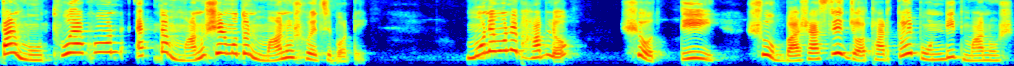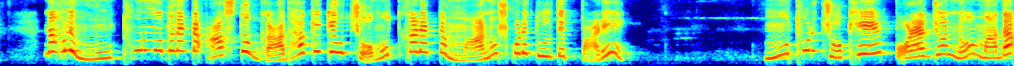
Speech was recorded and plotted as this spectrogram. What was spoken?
তার মথু এখন একটা মানুষের মতন মানুষ হয়েছে বটে। মনে মনে ভাবল, সত্যি সুব্বা শাস্ত্রী যথার্থই পণ্ডিত মানুষ। না হলে মুথুর মতন একটা আস্ত গাধাকে কেউ চমৎকার একটা মানুষ করে তুলতে পারে? মুথুর চোখে পড়ার জন্য মাদা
